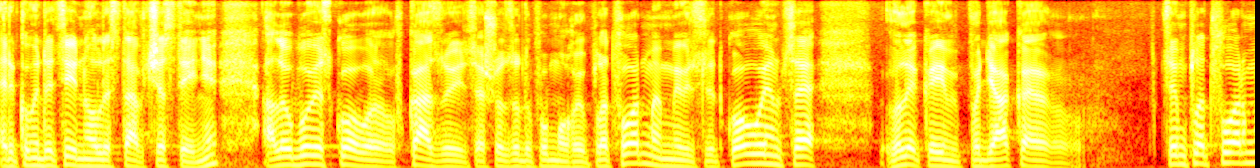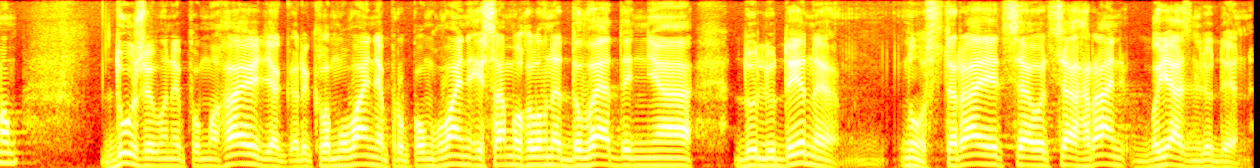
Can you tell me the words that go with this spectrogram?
Рекомендаційного листа в частині, але обов'язково вказується, що за допомогою платформи ми відслідковуємо це. Велика їм подяка цим платформам. Дуже вони допомагають, як рекламування, пропагування, і саме головне доведення до людини. Ну, стирається оця грань, боязнь людини.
